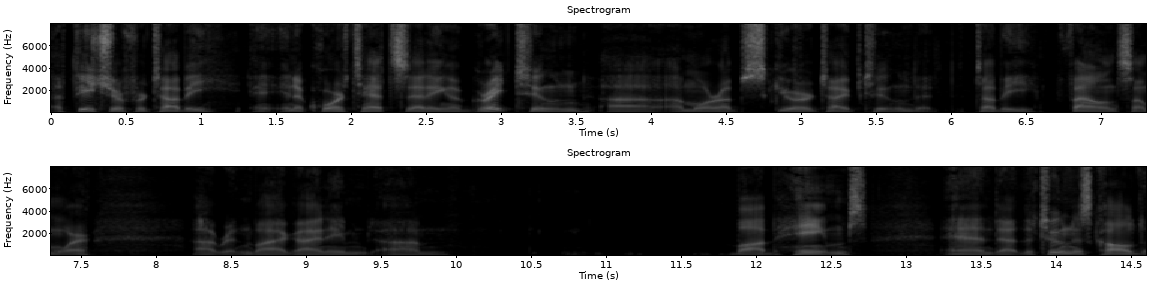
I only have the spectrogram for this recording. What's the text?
a feature for Tubby in a quartet setting, a great tune, uh, a more obscure type tune that Tubby found somewhere, uh, written by a guy named um, Bob Haymes. And uh, the tune is called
